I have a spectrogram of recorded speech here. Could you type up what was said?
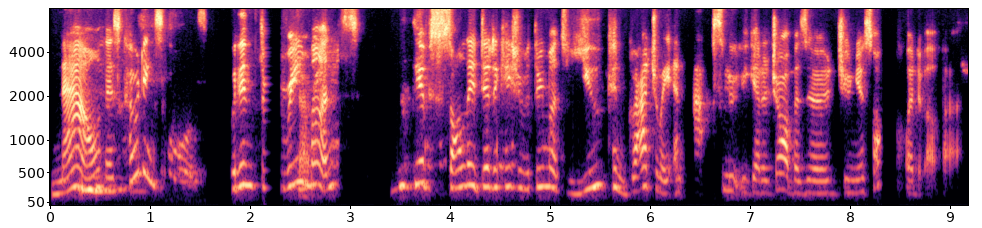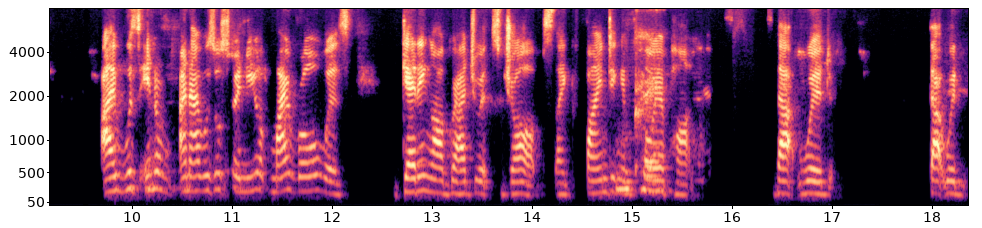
now mm-hmm. there's coding schools within three months you give solid dedication for three months, you can graduate and absolutely get a job as a junior software developer. I was in a, and I was also in New York. My role was getting our graduates jobs, like finding okay. employer partners that would, that would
